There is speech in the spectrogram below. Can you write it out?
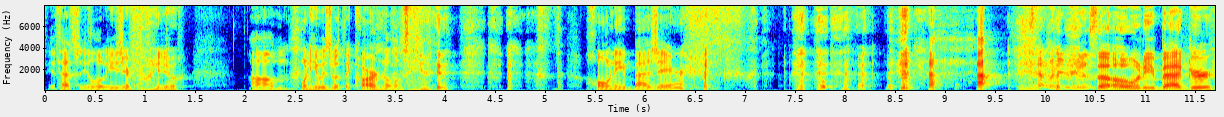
if that's a little easier for you. Um, when he was with the Cardinals, he, Honey Badger. Is that what you were gonna The Honey Badger.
